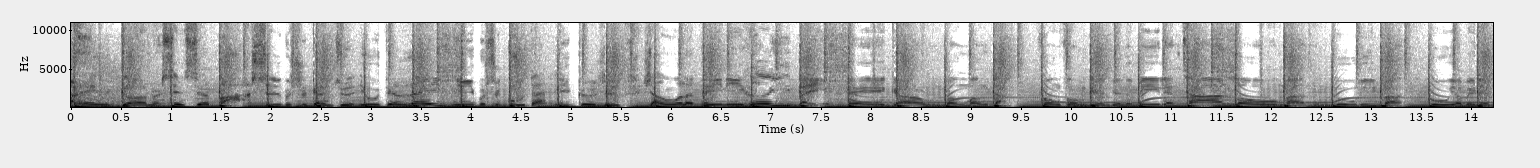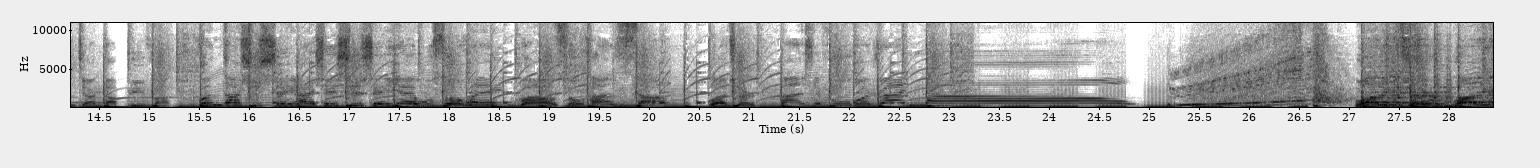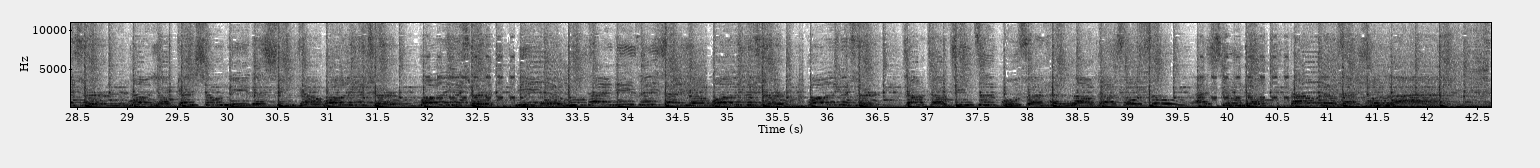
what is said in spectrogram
嘿，哥们儿，歇歇吧，是不是感觉有点累？你不是孤单一个人，让我来陪你谁，是谁也无所谓。哇，so handsome，watch her，满血复活 right now。我勒个去，我勒个去，我要感受你的心跳。我勒个去，我勒个去，你的舞台你最闪耀。我勒个去，我勒个去，照照镜子不算很老。That's so so I still know，大不了再重来。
